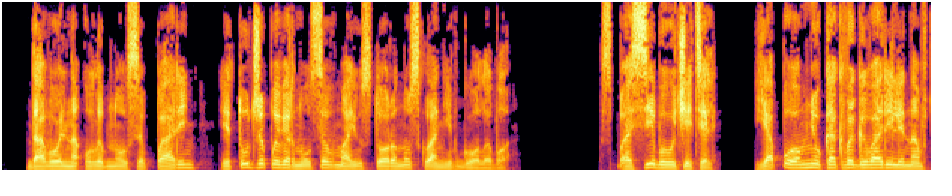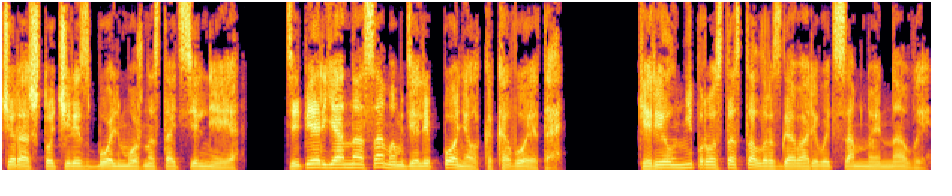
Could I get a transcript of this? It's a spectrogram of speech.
— довольно улыбнулся парень и тут же повернулся в мою сторону, склонив голову. «Спасибо, учитель. Я помню, как вы говорили нам вчера, что через боль можно стать сильнее. Теперь я на самом деле понял, каково это». Кирилл не просто стал разговаривать со мной на «вы»,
